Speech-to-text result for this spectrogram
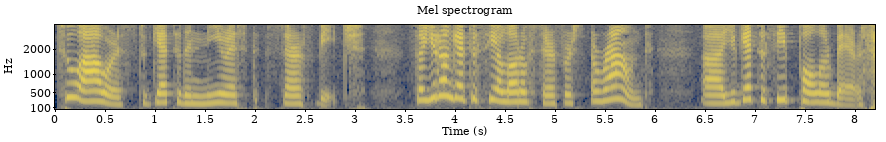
two hours to get to the nearest surf beach. So you don't get to see a lot of surfers around. Uh, you get to see polar bears.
